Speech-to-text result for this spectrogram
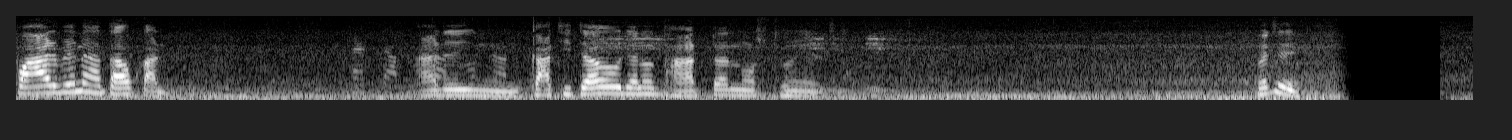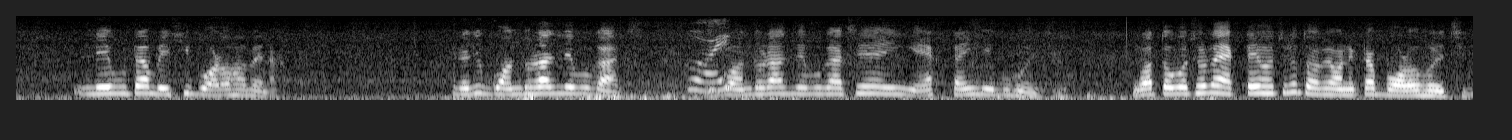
পারবে না তাও কাটবে। আর এই কাঁচিটাও যেন ধারটা নষ্ট হয়ে গেছে হয়েছে লেবুটা বেশি বড় হবে না। এটা হচ্ছে গন্ধরাজ লেবু গাছ। গন্ধরাজ লেবু গাছে এই একটাই লেবু হয়েছে। গত বছরও একটাই হয়েছিল তবে অনেকটা বড় হয়েছিল।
